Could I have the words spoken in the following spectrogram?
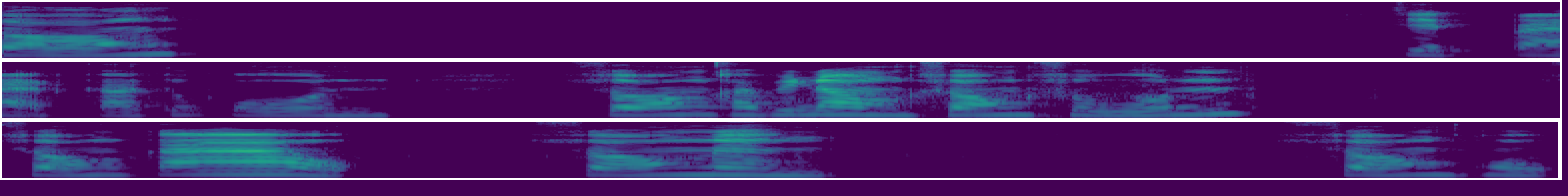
สองเจ็ดแปดค่ะทุกคนสองค่ะพี่น้องสองศูนย์สองเก้าสองหนึ่งสองหก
